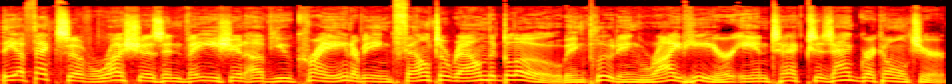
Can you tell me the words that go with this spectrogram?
The effects of Russia's invasion of Ukraine are being felt around the globe, including right here in Texas agriculture.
